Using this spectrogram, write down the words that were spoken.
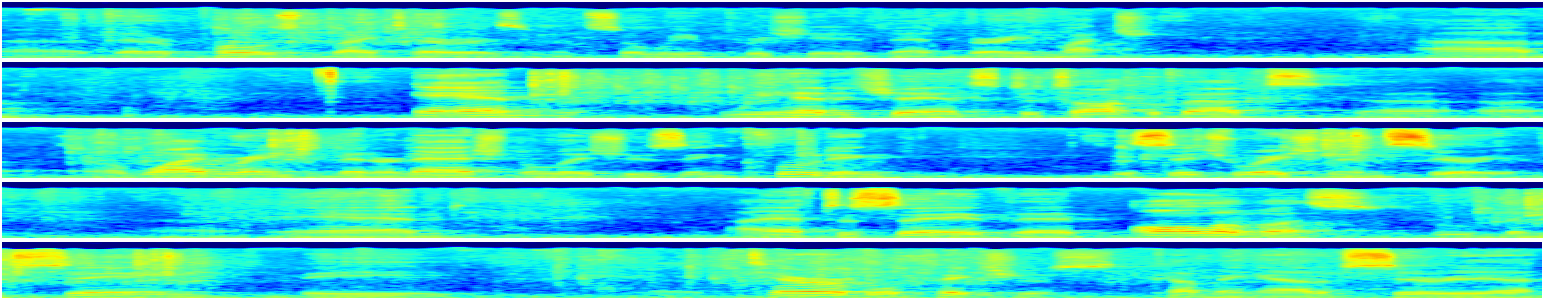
uh, that are posed by terrorism, and so we appreciated that very much. Um, And we had a chance to talk about uh, a a wide range of international issues, including the situation in Syria. Uh, And I have to say that all of us who've been seeing the terrible pictures coming out of Syria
